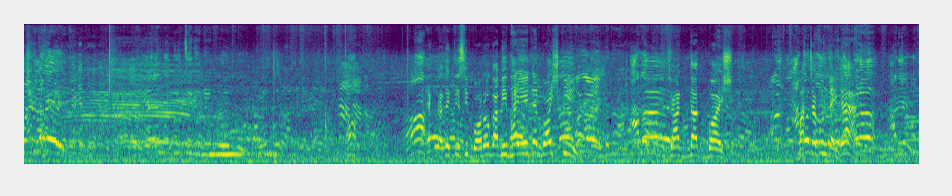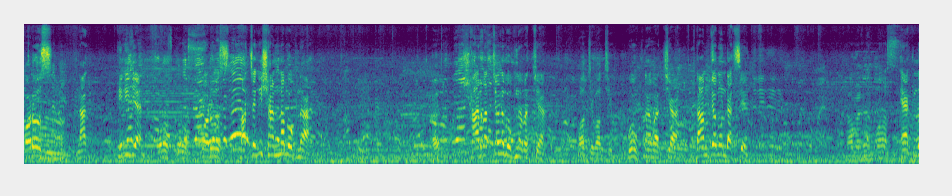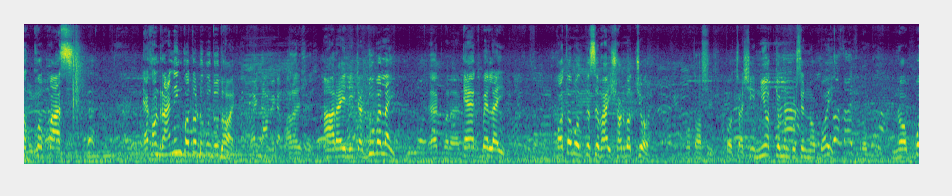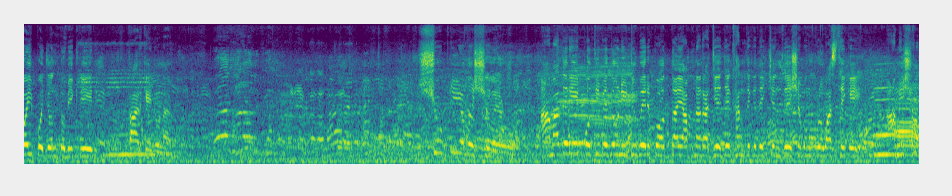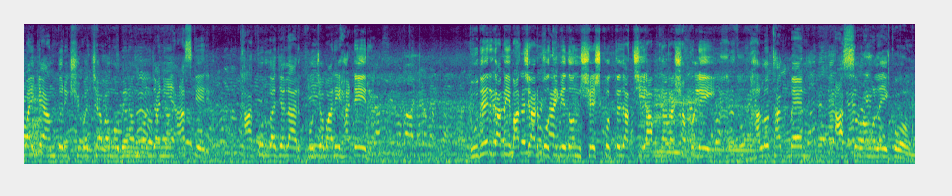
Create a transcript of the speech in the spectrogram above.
একটা দেখতেছি বড় গাভী ভাই এটার বয়স কি? চার দাঁত বয়স। বাচ্চা কোনটা এটা? করস না ফিরিজান? করস বাচ্চা কি সার না বকনা সার বাচ্চা না বকনা বাচ্চা? পাচ্ছি পাচ্ছি বকনা বাচ্চা। দাম কেমন রাখছেন? এক লক্ষ পাঁচ। এখন রানিং কতটুকু দুধ হয়? আড়াই লিটার। দু বেলাই এক বেলাই কত বলতেছে ভাই সর্বোচ্চ? পঁচাশি। পঁচাশি। নিয়ত কেমন করছেন? নব্বই? নব্বই। পর্যন্ত বিক্রির টার্গেট ওনার। সুপ্রিয় দর্শক আমাদের এই প্রতিবেদন ইউটিউবের পর্দায় আপনারা যে যেখান থেকে দেখছেন দেশ এবং প্রবাস থেকে আমি সবাইকে আন্তরিক শুভেচ্ছা এবং অভিনন্দন জানিয়ে আজকের ঠাকুরগাঁ জেলার খোঁচবাড়ি হাটের দুধের গাবি বাচ্চার প্রতিবেদন শেষ করতে যাচ্ছি। আপনারা সকলেই ভালো থাকবেন। আসসালামু আলাইকুম।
